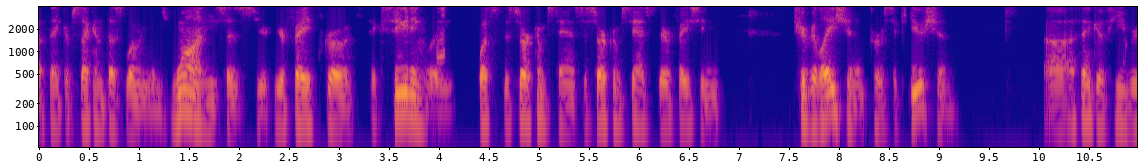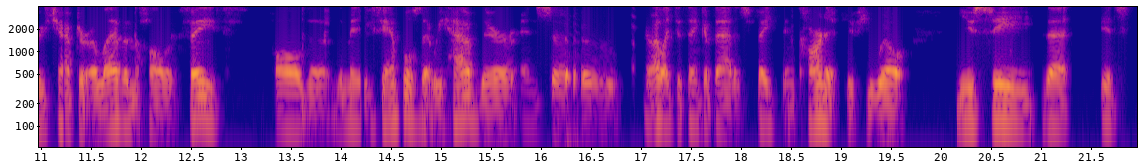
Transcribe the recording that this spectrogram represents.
I think of Second Thessalonians one. He says your, your faith growth exceedingly. What's the circumstance? The circumstance they're facing tribulation and persecution. Uh, I think of Hebrews chapter 11, the hall of faith, all the, the many examples that we have there. And so know, I like to think of that as faith incarnate, if you will. You see that it's,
